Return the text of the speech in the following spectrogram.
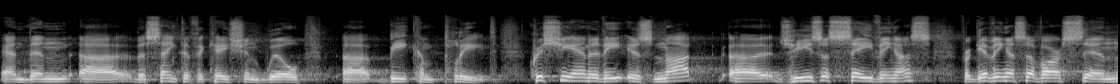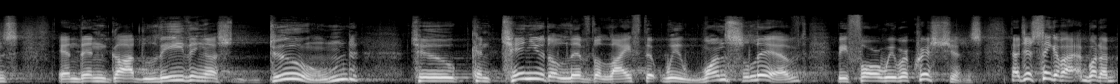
and then uh, the sanctification will uh, be complete. Christianity is not uh, Jesus saving us, forgiving us of our sins, and then God leaving us doomed to continue to live the life that we once lived before we were Christians. Now, just think about what an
